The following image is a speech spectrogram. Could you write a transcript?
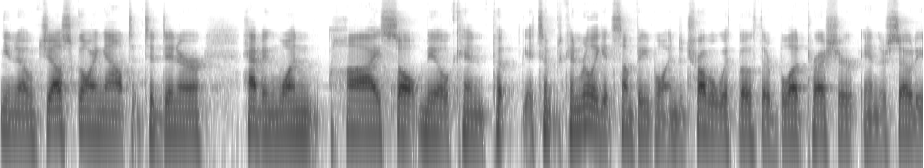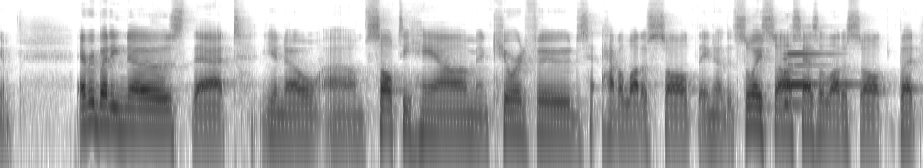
you know, just going out to dinner, having one high salt meal can put can really get some people into trouble with both their blood pressure and their sodium. Everybody knows that you know um, salty ham and cured foods have a lot of salt. They know that soy sauce has a lot of salt, but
